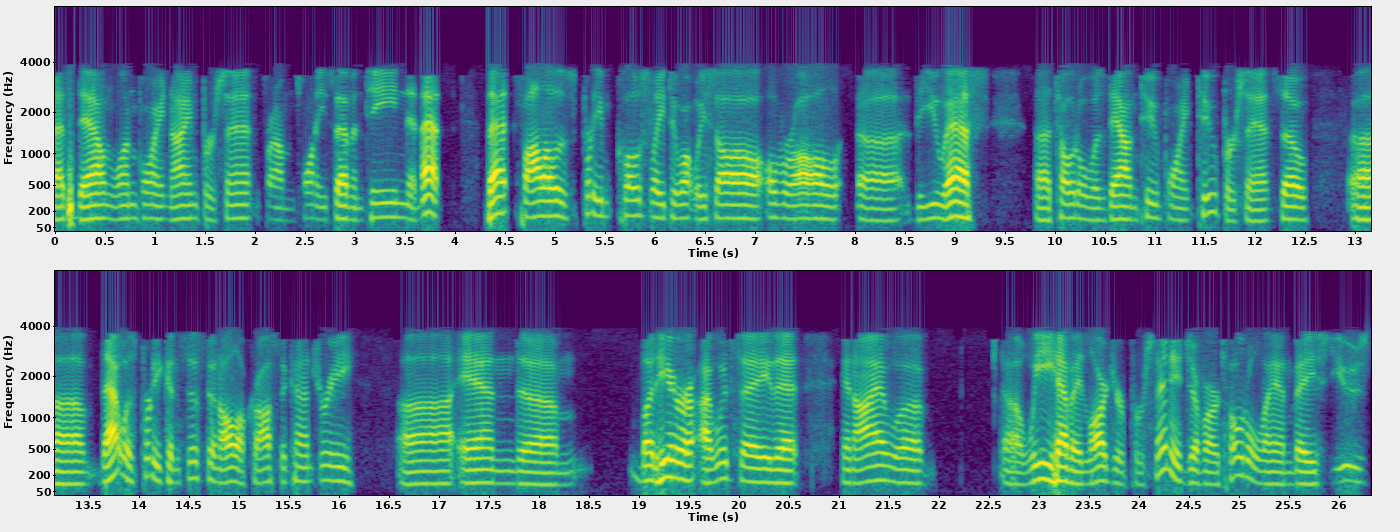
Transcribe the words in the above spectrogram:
That's down 1.9% from 2017, and that that follows pretty closely to what we saw overall. Uh, the U.S. Uh, total was down 2.2%, so uh, that was pretty consistent all across the country. Uh, and um, but here, I would say that in Iowa, uh, we have a larger percentage of our total land base used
